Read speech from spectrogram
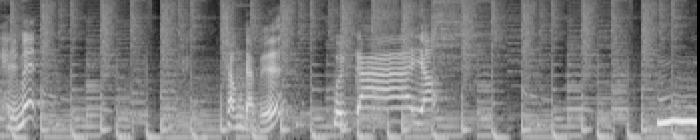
헬멧 정답은 뭘까요? 음,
